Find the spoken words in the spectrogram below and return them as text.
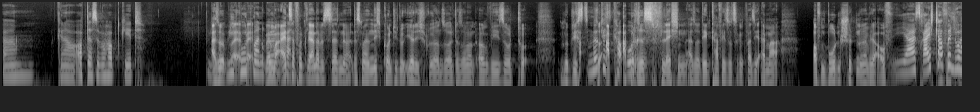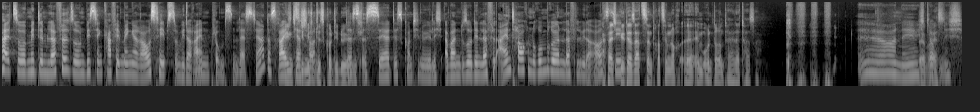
Ähm, genau, ob das überhaupt geht. Wie, Also, wie gut man wenn man eins kann. davon gelernt hat, ist, dass man nicht kontinuierlich rühren sollte, sondern irgendwie so möglichst, Ka- möglichst so Ab chaotisch. Abrissflächen. Also den Kaffee sozusagen quasi einmal auf den Boden schütten und dann wieder auf. Ja, es reicht, glaube Auf wenn du halt so mit dem Löffel so ein bisschen Kaffeemenge raushebst und wieder reinplumpsen lässt, ja? Das reicht Klingt ja ziemlich schon. diskontinuierlich. Das ist sehr diskontinuierlich. Aber so den Löffel eintauchen, rumrühren, Löffel wieder Aber Vielleicht gilt der Satz dann trotzdem noch äh, im unteren Teil der Tasse. Ja, nee, Wer ich glaube nicht.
